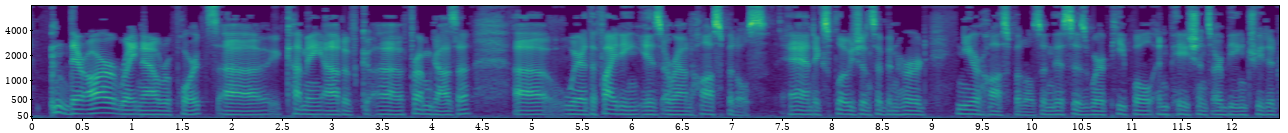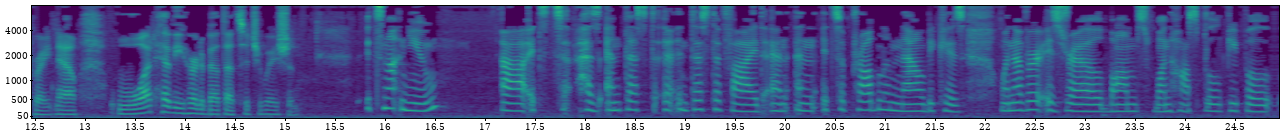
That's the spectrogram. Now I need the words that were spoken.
there are right now reports uh, coming out of uh, from Gaza uh, where the fighting is around hospitals and explosions have been heard near hospitals, and this is where people and patients are being treated right now. What have you heard about that situation? It's not new uh, it has uh, intensified, and, and it's a problem now because whenever Israel bombs one hospital, people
